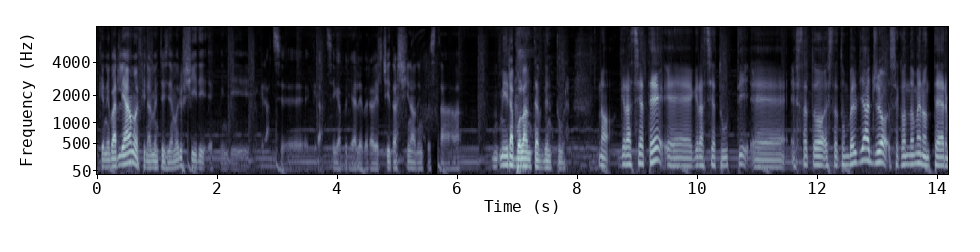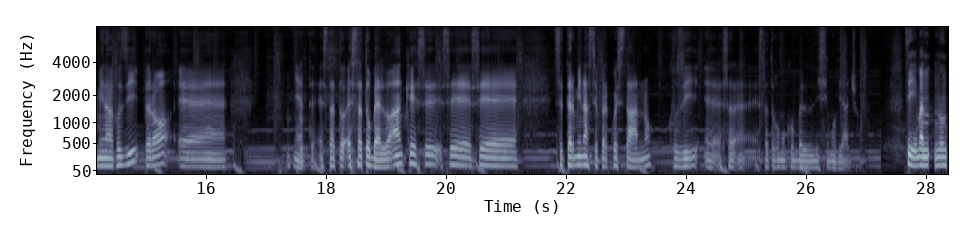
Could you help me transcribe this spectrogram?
che ne parliamo e finalmente ci siamo riusciti e quindi grazie, grazie Gabriele per averci trascinato in questa mirabolante avventura. No, grazie a te e grazie a tutti. Eh, è, stato, è, stato, un bel viaggio. Secondo me non termina così, però eh, niente, è stato, è stato, bello. Anche se, se, se, se terminasse per quest'anno, così eh, è stato comunque un bellissimo viaggio. Sì, ma non,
